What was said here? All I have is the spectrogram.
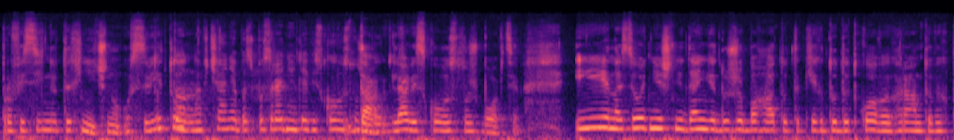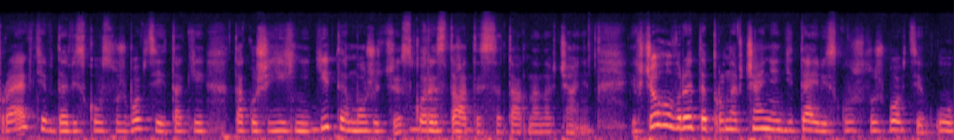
професійно-технічну освіту. Тобто навчання безпосередньо для військовослужбовців. Так, для військовослужбовців. І на сьогоднішній день є дуже багато таких додаткових грантових проєктів, де військовослужбовці і так і також їхні діти можуть скористатися так на навчання. Якщо говорити про навчання дітей військовослужбовців у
